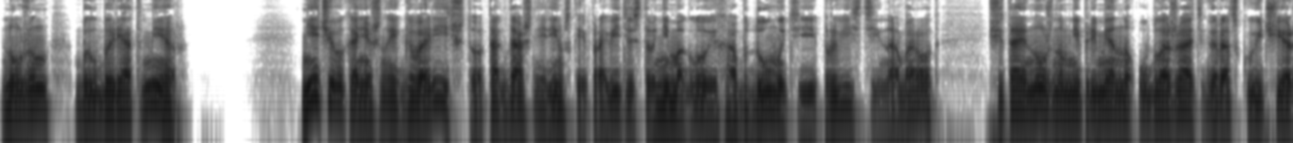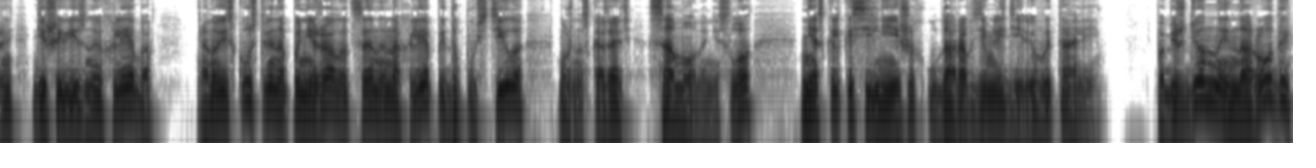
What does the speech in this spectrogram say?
нужен был бы ряд мер. Нечего, конечно, и говорить, что тогдашнее римское правительство не могло их обдумать и провести, наоборот – считая нужным непременно ублажать городскую чернь дешевизную хлеба, оно искусственно понижало цены на хлеб и допустило, можно сказать, само нанесло, несколько сильнейших ударов земледелию в Италии. Побежденные народы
